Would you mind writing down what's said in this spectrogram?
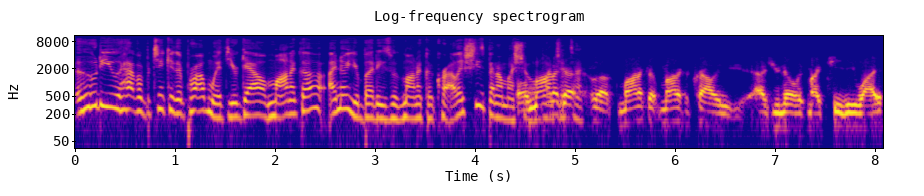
who do you have a particular problem with? Your gal Monica? I know you're buddies with Monica Crowley. She's been on my show Well, a bunch of Monica, times. look, Monica, Monica Crowley, as you know, is my TV wife.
